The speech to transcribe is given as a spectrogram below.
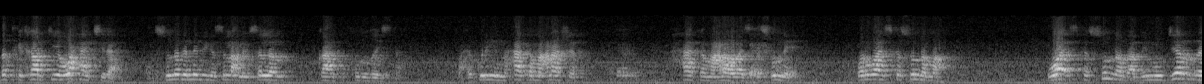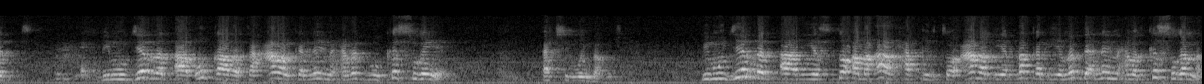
Dadka qaarkiiyo waxaa jira sunnada nebiga sal alay wasalam qaarka fududaysta. Waxay ku leeyihiin maxaa ka macnaa sheekh? Maxaa ka macnaa waa iska sunne. War waa iska sunna ma waa iska sunnaba bimujarad bimujarad aad u qaadata camalka nebi maxamed buu ka sugan yahay. Ajir weyn baa ku jira. Bimujarad aada yasto ama aada xaqirto camal iyo dhaqan iyo mabda' nebi maxamed ka suganna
